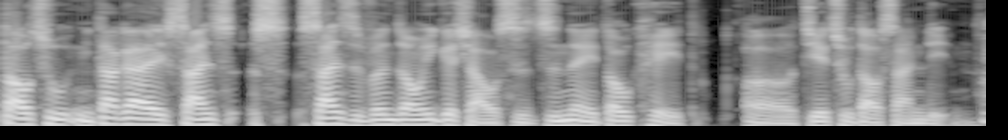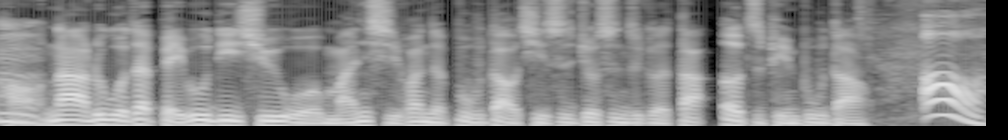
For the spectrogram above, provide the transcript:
到处，你大概三十三十分钟、一个小时之内都可以呃接触到山林。好，那如果在北部地区，我蛮喜欢的步道，其实就是这个大二子坪步道。哦。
